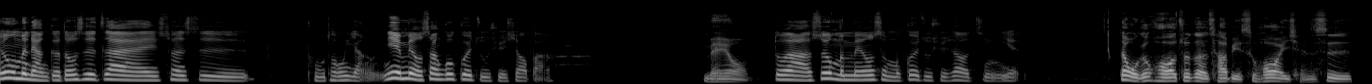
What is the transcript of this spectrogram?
因为我们两个都是在算是普通养，你也没有上过贵族学校吧？没有，对啊，所以我们没有什么贵族学校的经验。但我跟花花最大的差别是，花花以前是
